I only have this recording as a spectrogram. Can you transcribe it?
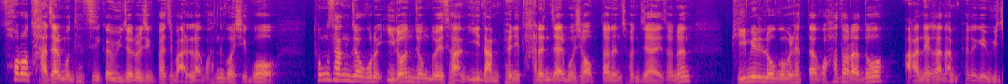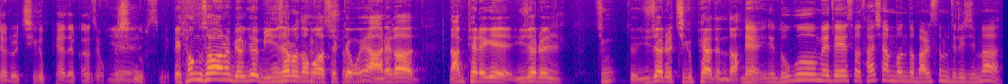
서로 다 잘못했으니까 위자료를 지급하지 말라고 한 것이고 통상적으로 이런 정도의 사안 이 남편이 다른 잘못이 없다는 전제하에서는 비밀 녹음을 했다고 하더라도 아내가 남편에게 위자료를 지급해야 될 가능성이 훨씬 예. 높습니다. 그러니까 형사와는 별개 민사로 넘어갔을 그렇죠. 경우에 아내가 남편에게 유자를 유자를 지급해야 된다. 네, 이제 녹음에 대해서 다시 한 번 더 말씀드리지만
